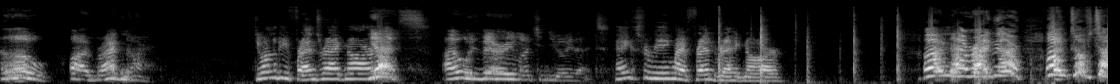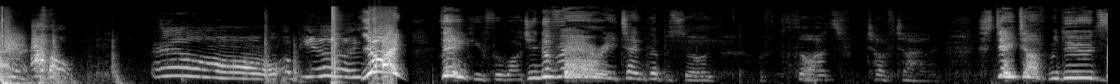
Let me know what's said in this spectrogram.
Hello, I'm Ragnar. Do you want to be friends, Ragnar? Yes, I would very much enjoy that. Thanks for being my friend, Ragnar. I'm not Ragnar. I'm Tuff Tyler. Ow! Ow! Abuse! Yoink! Thank you for watching the very 10th episode of Thoughts Tuff Tyler. Stay tough, my dudes.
